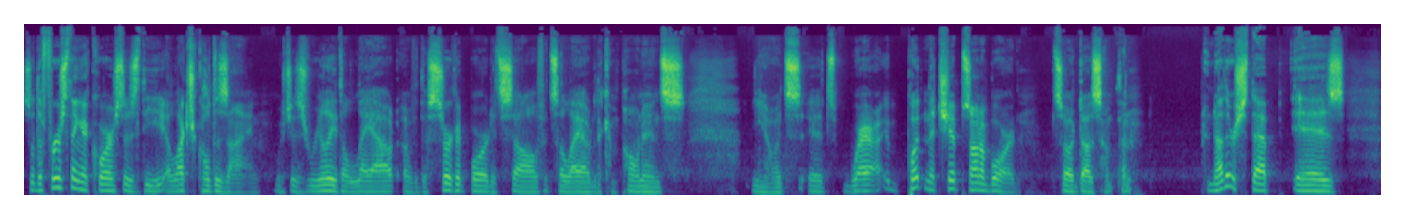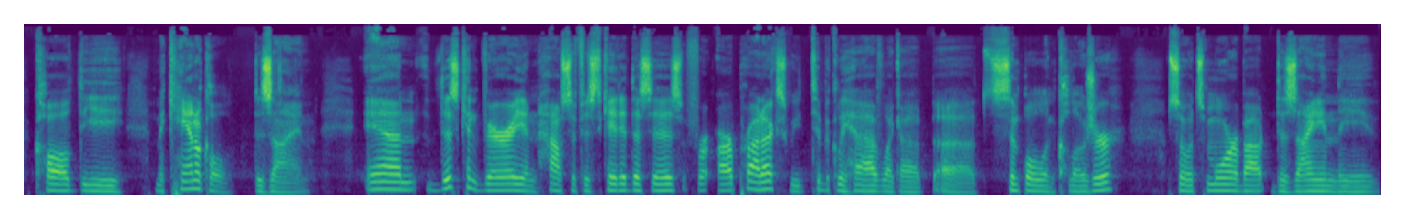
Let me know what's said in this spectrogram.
So the first thing, of course, is the electrical design, which is really the layout of the circuit board itself. It's the layout of the components. You know, it's it's where putting the chips on a board so it does something. Another step is called the mechanical design. And this can vary in how sophisticated this is. For our products, we typically have like a, a simple enclosure. So it's more about designing the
